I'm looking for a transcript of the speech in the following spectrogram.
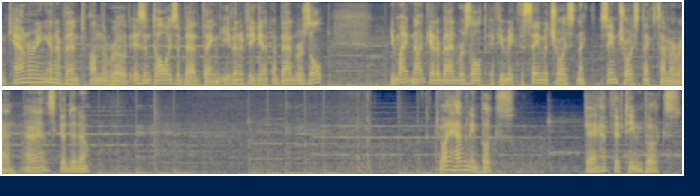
Encountering an event on the road isn't always a bad thing. Even if you get a bad result, you might not get a bad result if you make the same choice next same choice next time around. Alright, that's good to know. Do I have any books? Okay, I have 15 books.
